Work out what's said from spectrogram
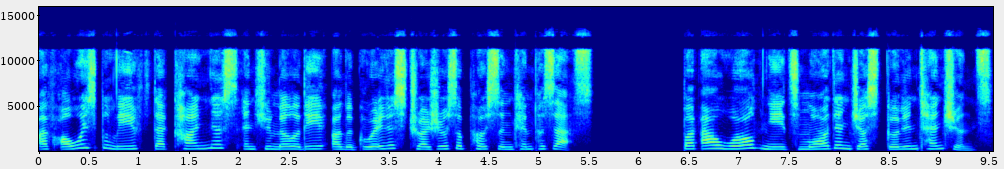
I've always believed that kindness and humility are the greatest treasures a person can possess. But our world needs more than just good intentions.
